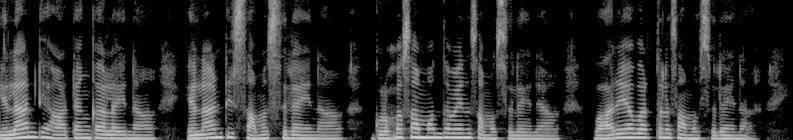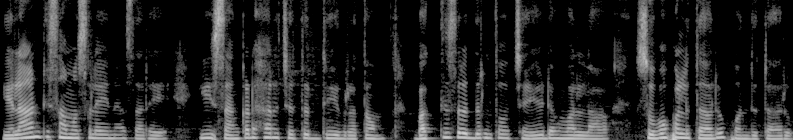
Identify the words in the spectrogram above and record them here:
ఎలాంటి ఆటంకాలైనా ఎలాంటి సమస్యలైనా గృహ సంబంధమైన సమస్యలైనా భార్యాభర్తల సమస్యలైనా ఎలాంటి సమస్యలైనా సరే ఈ సంకటహర చతుర్థి వ్రతం భక్తి శ్రద్ధలతో చేయడం వల్ల శుభ ఫలితాలు పొందుతారు.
